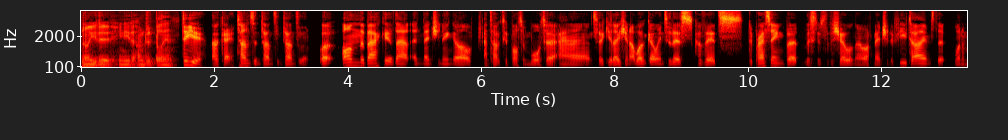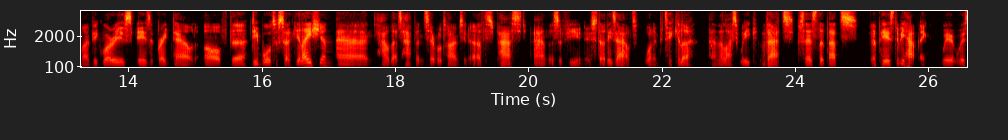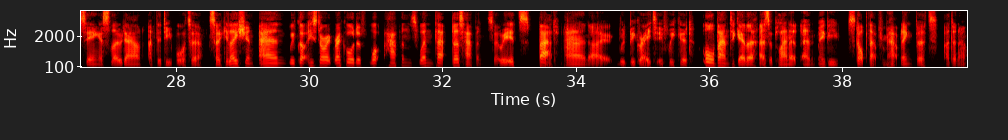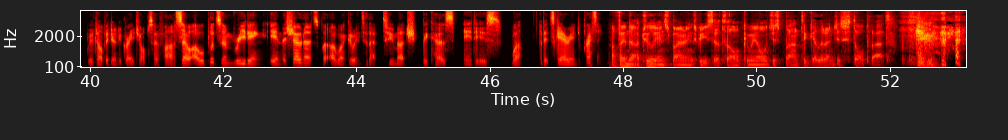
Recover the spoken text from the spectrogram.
No, you do. You need 100 billion. Do you? Okay, tons and tons and tons of them. Well, on the back of that and mentioning of Antarctic bottom water and circulation, I won't go into this because it's depressing, but listeners to the show will know I've mentioned a few times that one of my big worries is a breakdown of the deep water circulation and how that's happened several times in Earth's past. And there's a few new studies out, one in particular, and the last week, that says that that's appears to be happening. We're, we're seeing a slowdown of the deep water circulation, and we've got historic record of what happens when that does happen. So it's bad, and it would be great if we could all band together as a planet and maybe stop that from happening. But I don't know. We've not been doing a great job so far. So I will put some reading in the show notes, but I won't go into that too much because it is well a bit scary and depressing. I found that a truly inspiring speech there, Thom. Can we all just band together and just stop that?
